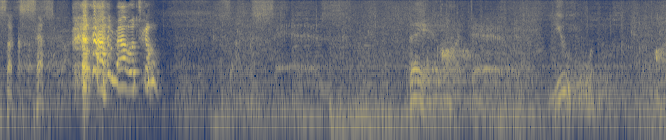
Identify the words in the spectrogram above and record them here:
Success, Guardian. Matt, let's go. Success. They are dead. You are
